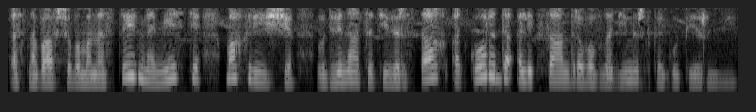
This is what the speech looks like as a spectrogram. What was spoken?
основавшего монастырь на месте Махрище в 12 верстах от города Александрова Владимирской губернии.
